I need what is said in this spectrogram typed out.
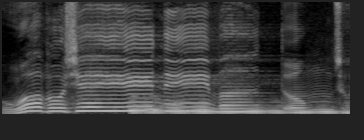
我不介意你慢动作。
